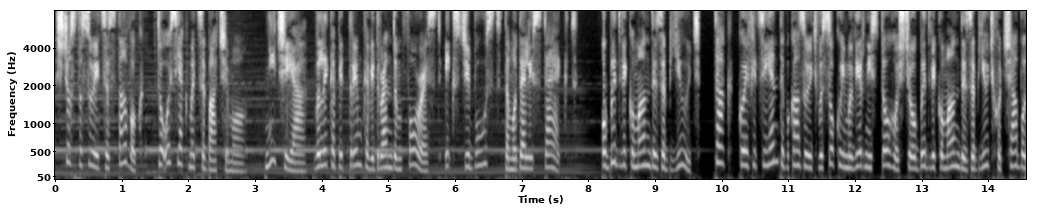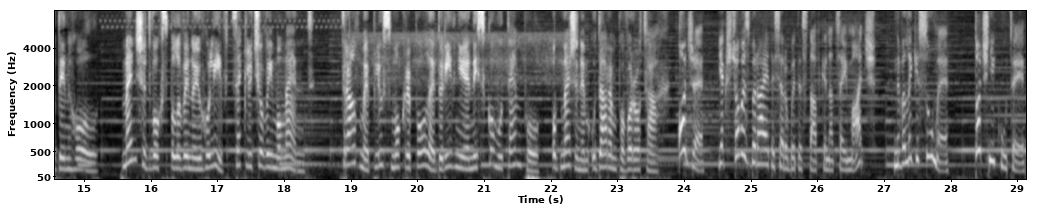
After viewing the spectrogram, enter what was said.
Що стосується ставок, то ось як ми це бачимо. Нічия, велика підтримка від Random Forest, XG Boost та моделі Stacked. Обидві команди заб'ють. Так, коефіцієнти показують високу ймовірність того, що обидві команди заб'ють хоча б один гол. Менше двох з половиною голів це ключовий момент. Травми плюс мокре поле дорівнює низькому темпу, обмеженим ударам по воротах. Отже, якщо ви збираєтеся робити ставки на цей матч, невеликі суми, точні кути,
